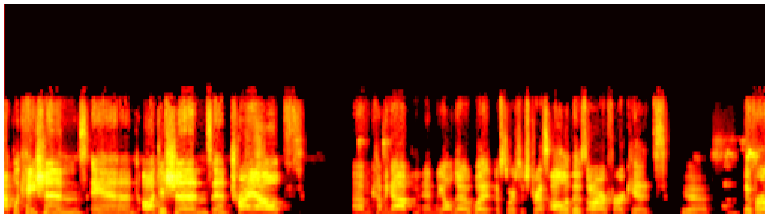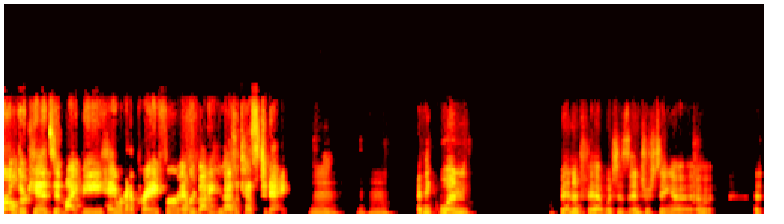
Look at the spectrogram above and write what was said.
applications and auditions and tryouts um, coming up, and we all know what a source of stress all of those are for our kids. Yes. Um, so for our older kids, it might be, hey, we're going to pray for everybody who has a test today. Mm, hmm I think one benefit, which is interesting, uh, uh, it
